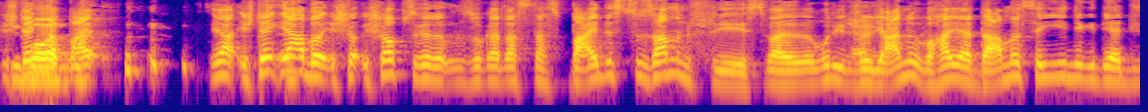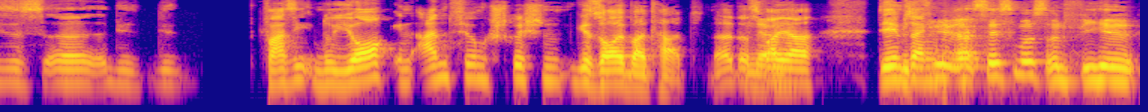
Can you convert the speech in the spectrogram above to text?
ich denke mal bei, ja, ich denke, ja, aber ich, ich glaube sogar, sogar, dass das beides zusammenfließt, weil Rudi ja. Giuliani war ja damals derjenige, der dieses, äh, die, die, quasi New York in Anführungsstrichen gesäubert hat. Ne? Das ja. war ja dem sein viel Rassismus und viel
